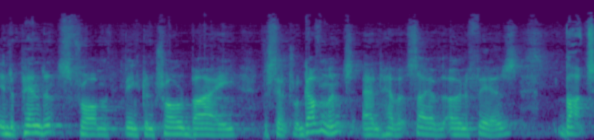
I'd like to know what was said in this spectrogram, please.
independence from being controlled by the central government and have it say over their own affairs. But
